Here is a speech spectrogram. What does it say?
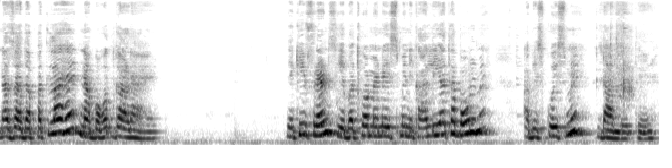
ना ज़्यादा पतला है, ना बहुत गाढ़ा है। देखिए फ्रेंड्स, ये बथुआ मैंने इसमें निकाल लिया था बाउल में। अब इसको इसमें डाल देते हैं।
